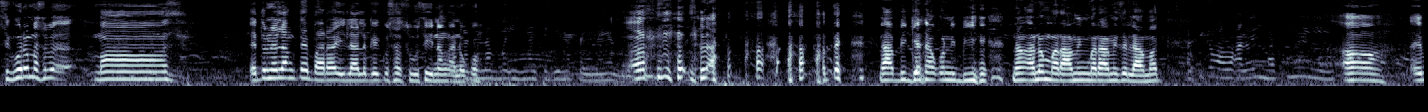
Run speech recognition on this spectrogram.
siguro mas mas ito na lang te para ilalagay ko sa susi ng ano ko. Sige na, sa'yo na yan. Ah, salamat. Ate, nabigyan ako ni B ng ano, maraming maraming salamat. Kasi kawawa ka lang yung mas mo eh. Ah, eh,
